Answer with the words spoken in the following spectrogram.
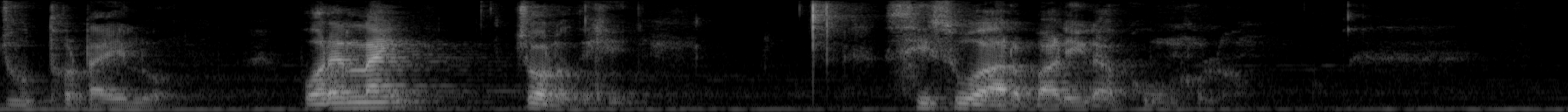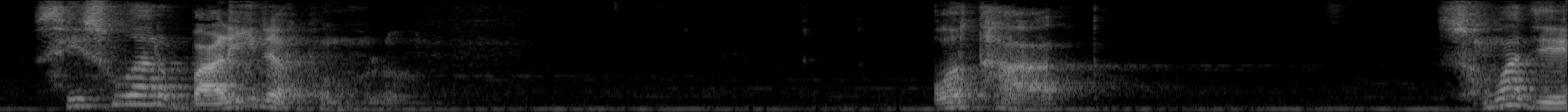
যুদ্ধটা এলো। পরের লাইন, চলো দেখি। শিশু আর বাড়িরা খুন হলো। শিশু আর বাড়িরা খুন হলো। অর্থাৎ সমাজে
